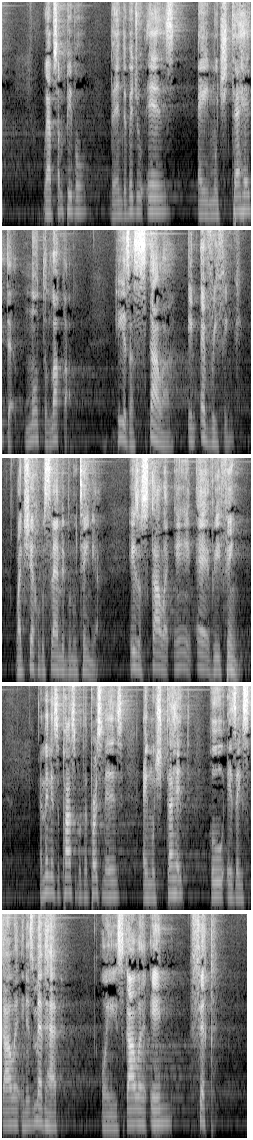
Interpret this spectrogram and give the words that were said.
We have some people, the individual is a mujtahid mutlaqa. He is a scholar in everything, like Shaykh al-Islam ibn Taymiyyah. He's a scholar in everything. And then it's possible the person is a mujtahid who is a scholar in his madhab, or a scholar in fiqh,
